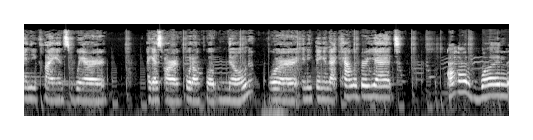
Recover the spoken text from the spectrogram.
any clients where, I guess, are quote unquote known or anything in that caliber yet? I had one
